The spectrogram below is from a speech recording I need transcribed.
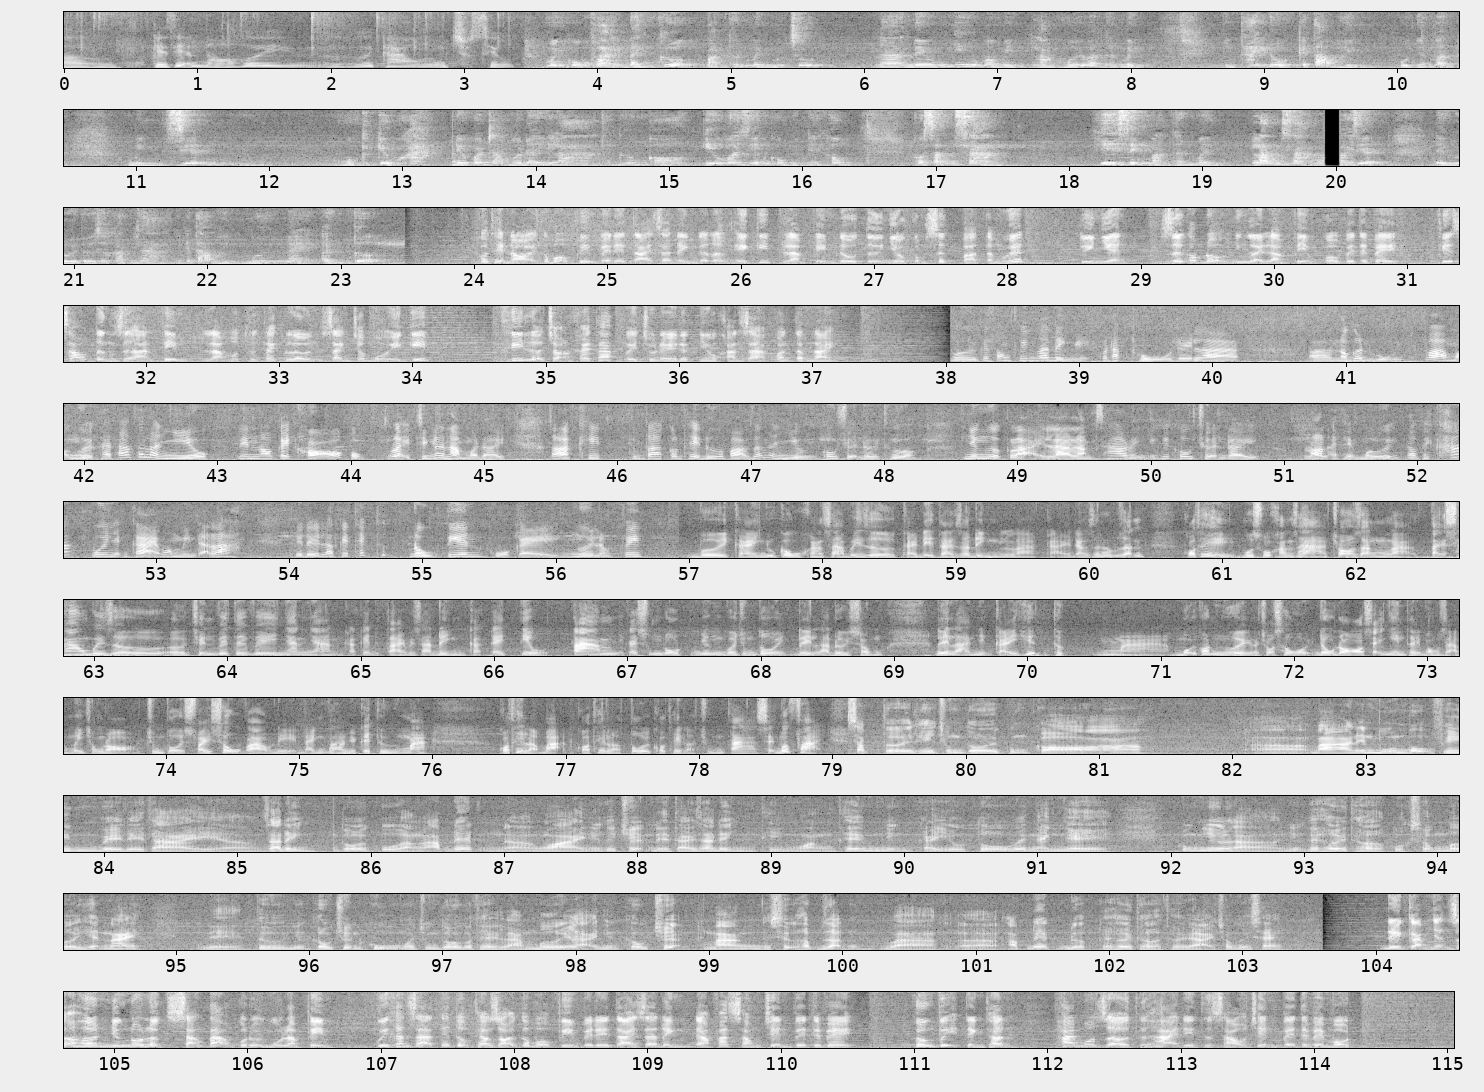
uh, cái diễn nó hơi hơi cao hơn một chút xíu. Mình cũng phải đánh cược bản thân mình một chút là nếu như mà mình làm mới bản thân mình mình thay đổi cái tạo hình của nhân vật mình diễn một cái kiểu khác. Điều quan trọng ở đây là thanh hương có yêu vai diễn của mình hay không có sẵn sàng hy sinh bản thân mình lăn xả vai diễn để gửi tới cho khán giả những cái tạo hình mới mẻ ấn tượng. Có thể nói các bộ phim về đề tài gia đình đã được ekip làm phim đầu tư nhiều công sức và tâm huyết tuy nhiên dưới góc độ những người làm phim của VTV phía sau từng dự án phim là một thử thách lớn dành cho mỗi ekip khi lựa chọn khai thác về chủ đề được nhiều khán giả quan tâm này. Với cái dòng phim gia đình ấy có đặc thù đấy là uh, nó gần gũi và mọi người khai thác rất là nhiều nên nó cái khó cũng lại chính là nằm ở đấy. Là khi chúng ta có thể đưa vào rất là nhiều những câu chuyện đời thường nhưng ngược lại là làm sao để những cái câu chuyện đấy nó lại phải mới nó phải khác với những cái mà mình đã làm. Thì đấy là cái thách thức đầu tiên của cái người làm phim với cái nhu cầu của khán giả bây giờ, cái đề tài gia đình là cái đang rất hấp dẫn. Có thể một số khán giả cho rằng là tại sao bây giờ ở trên VTV nhan nhản các cái đề tài về gia đình, các cái tiểu tam, những cái xung đột. Nhưng với chúng tôi, đấy là đời sống. Đấy là những cái hiện thực mà mỗi con người ở trong xã hội đâu đó sẽ nhìn thấy bóng dáng mình trong đó. Chúng tôi xoáy sâu vào để đánh vào những cái thứ mà có thể là bạn, có thể là tôi, có thể là chúng ta sẽ bớt phải. Sắp tới thì chúng tôi cũng có Ờ, uh, 3 đến 4 bộ phim về đề tài uh, gia đình. Chúng tôi cố gắng update uh, ngoài những cái chuyện đề tài gia đình thì ngoằng thêm những cái yếu tố về ngành nghề cũng như là những cái hơi thở cuộc sống mới hiện nay để từ những câu chuyện cũ mà chúng tôi có thể làm mới lại những câu chuyện mang cái sự hấp dẫn và uh, update được cái hơi thở thời đại cho người xem. Để cảm nhận rõ hơn những nỗ lực sáng tạo của đội ngũ làm phim, Quý khán giả tiếp tục theo dõi các bộ phim về đề tài gia đình đang phát sóng trên VTV. Hương vị tình thân 21 giờ thứ hai đến thứ sáu trên VTV1.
